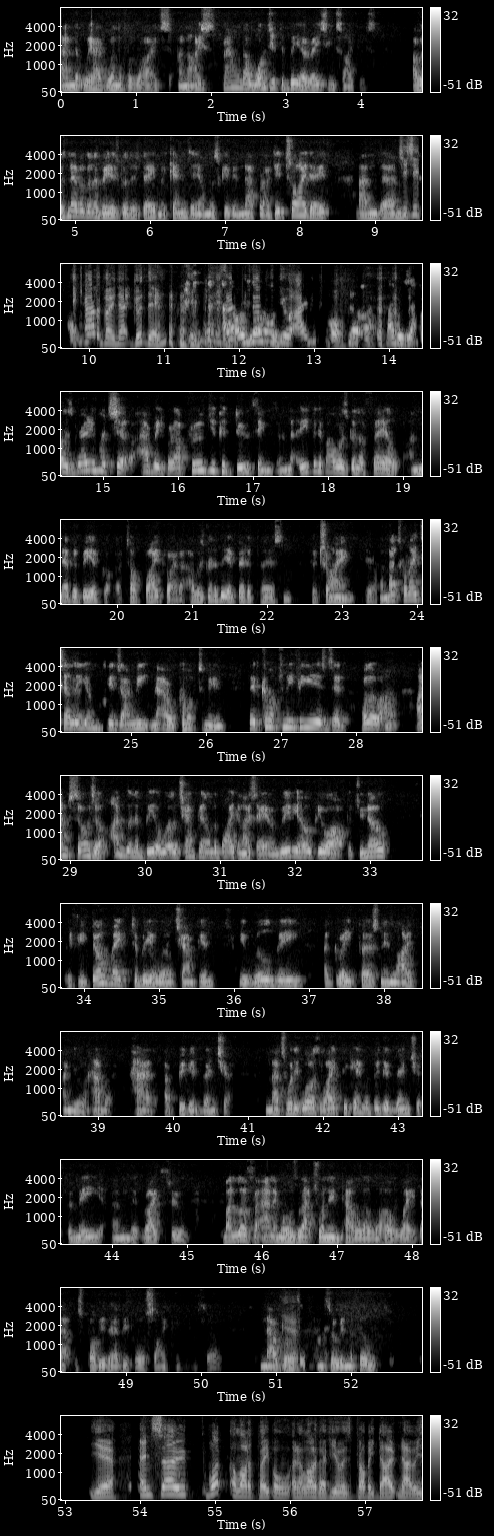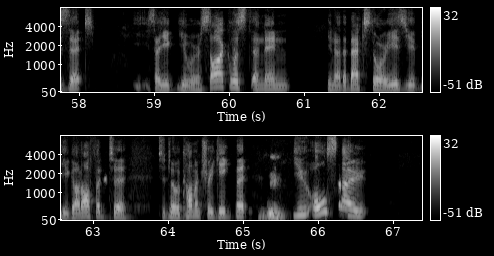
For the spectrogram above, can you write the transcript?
and we had wonderful rides. And I found I wanted to be a racing cyclist. I was never going to be as good as Dave McKenzie. I must give him that, but I did try, Dave. And um, Jeez, you, you, can't have been that good then. is, that, is that all you were aiming for? No, I was I was very much uh, average, but I proved you could do things. And even if I was going to fail and never be a, a, top bike rider, I was going to be a better person for trying. Yeah. And that's what I tell the young kids I meet now. Come up to me and they've come up to me for years and said, "Hello, I'm, I'm so and so. I'm going to be a world champion on the bike." And I say, "I really hope you are." But you know, if you don't make to be a world champion, you will be a great person in life and you'll have a, had a big adventure. And that's what it was. Life became a big adventure for me and it right through. My love for animals, that's running parallel the whole way. That was probably there before cycling. So now both yeah. come through in the film. Yeah. And so what a lot of people and a lot of our viewers probably don't know is that so you, you were a cyclist and then you know the backstory is you, you got offered to to do a commentary gig, but you also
